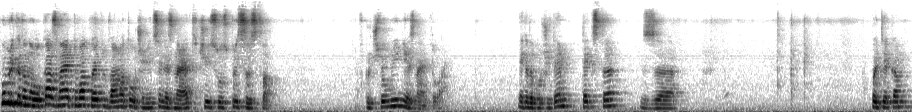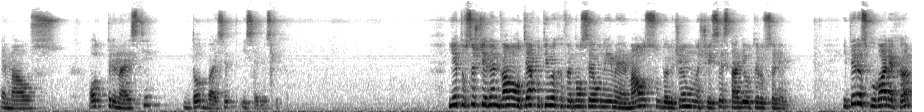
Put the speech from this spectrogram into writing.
Публиката на Лука знае това, което двамата ученици не знаят, че Исус присъства. Включително и ние знаем това. Нека да прочетем текста за пътя към Емаус от 13 до 27 стих. И ето в същия ден двама от тях отиваха в едно село на име Емаус, отдалечено на 60 стадия от Иерусалим. И те разговаряха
